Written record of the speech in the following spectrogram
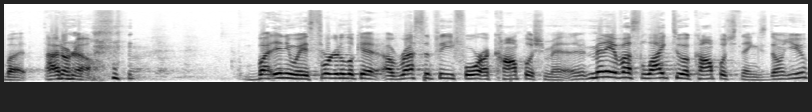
but I don't know. But, anyways, we're going to look at a recipe for accomplishment. Many of us like to accomplish things, don't you?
